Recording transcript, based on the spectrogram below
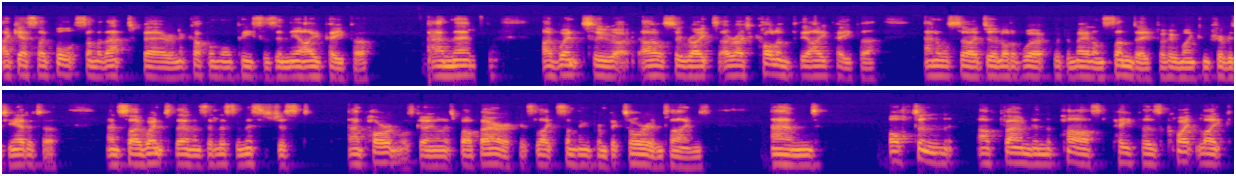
I guess I brought some of that to bear in a couple more pieces in the i paper. And then I went to, I also write, I write a column for the i paper. And also I do a lot of work with the Mail on Sunday, for whom I'm contributing editor. And so I went to them and said, listen, this is just abhorrent what's going on. It's barbaric. It's like something from Victorian times. And often I've found in the past papers quite like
